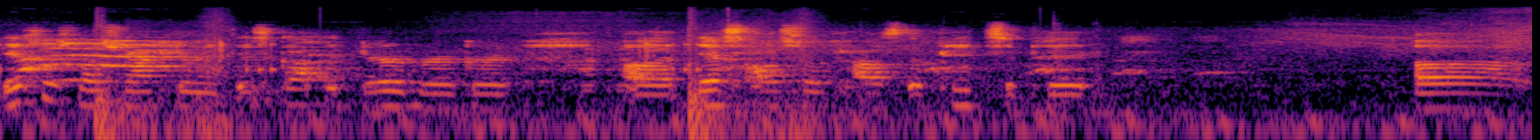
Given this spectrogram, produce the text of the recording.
This is Flush Factory. This got the Durr Burger. Uh, this also has the Pizza Pit. Uh,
